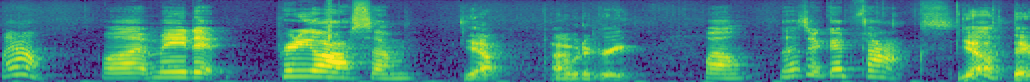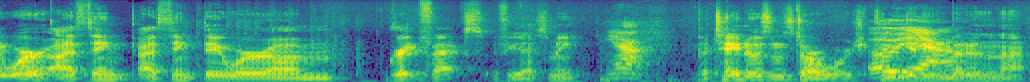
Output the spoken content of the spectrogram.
Wow. Well, it made it pretty awesome. Yeah, I would agree. Well, those are good facts. Yeah, they were. I think I think they were um, great facts, if you ask me. Yeah. Potatoes and Star Wars. You Oh, couldn't get yeah. any better than that.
